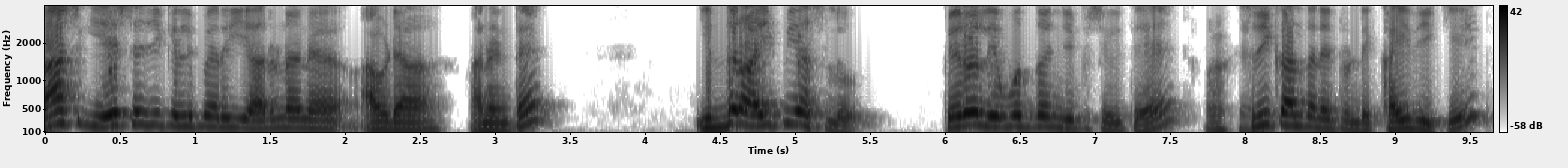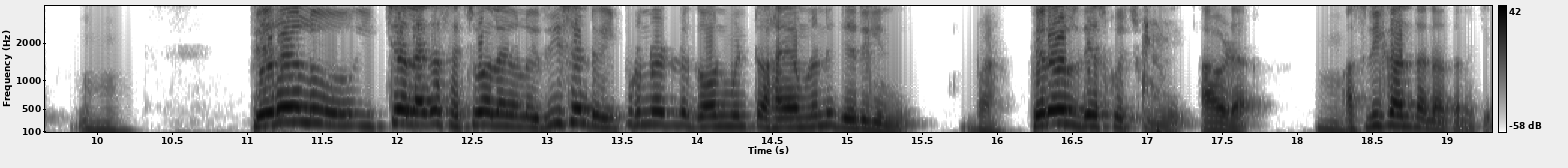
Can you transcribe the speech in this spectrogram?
లాస్ట్కి ఏ స్టేజ్కి వెళ్ళిపోయారు ఈ అరుణ అనే ఆవిడ అని అంటే ఇద్దరు ఐపీఎస్లు పెరోల్ ఇవ్వద్దు అని చెప్పి చెబితే శ్రీకాంత్ అనేటువంటి ఖైదీకి పెరోలు ఇచ్చేలాగా సచివాలయంలో రీసెంట్గా ఇప్పుడున్నటువంటి గవర్నమెంట్ హయాంలోనే జరిగింది. పెరోలు తీసుకొచ్చుకుంది ఆవిడ ఆ శ్రీకాంత్ అనే అతనికి.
